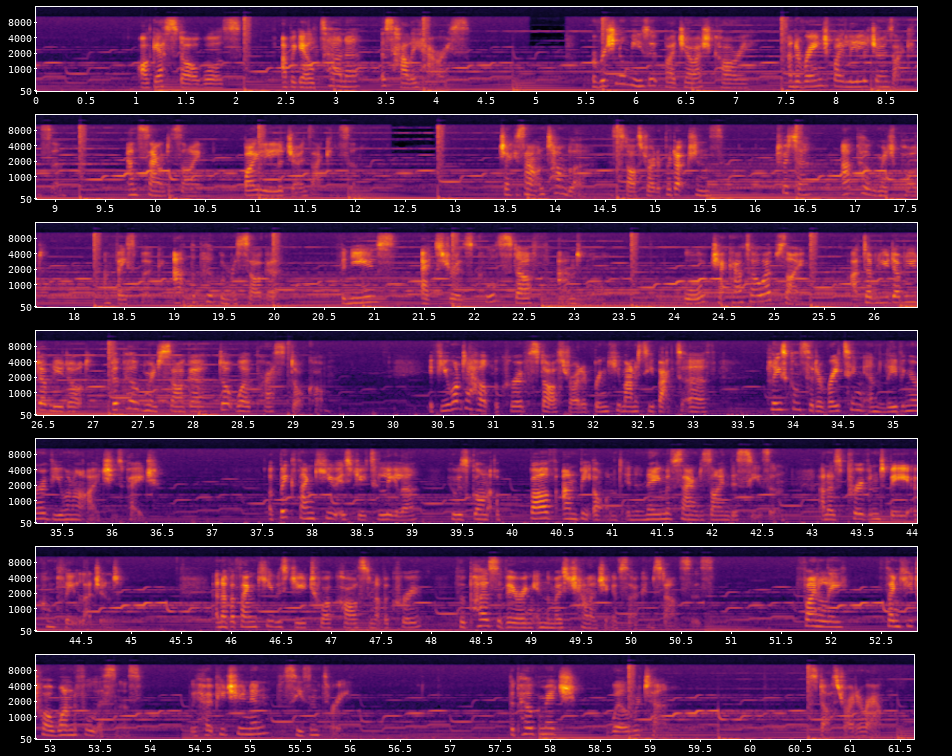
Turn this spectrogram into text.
Our guest star was Abigail Turner as Hallie Harris. Original music by Joash Kari and arranged by Leela Jones Atkinson. And sound design by Leela Jones Atkinson. Check us out on Tumblr at Starstrider Productions, Twitter at Pilgrimage Pod, and Facebook at The Pilgrimage Saga for news, extras, cool stuff, and more. Or check out our website at www.thepilgrimagesaga.wordpress.com. If you want to help the crew of Starstrider bring humanity back to Earth, please consider rating and leaving a review on our iTunes page. A big thank you is due to Leela, who has gone above and beyond in the name of sound design this season and has proven to be a complete legend. Another thank you is due to our cast and other crew for persevering in the most challenging of circumstances. Finally, thank you to our wonderful listeners. We hope you tune in for season 3. The pilgrimage will return. Starstrider out.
